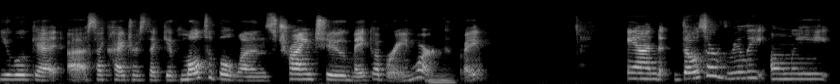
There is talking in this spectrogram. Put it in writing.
you will get uh, psychiatrists that give multiple ones trying to make a brain work, mm. right? And those are really only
